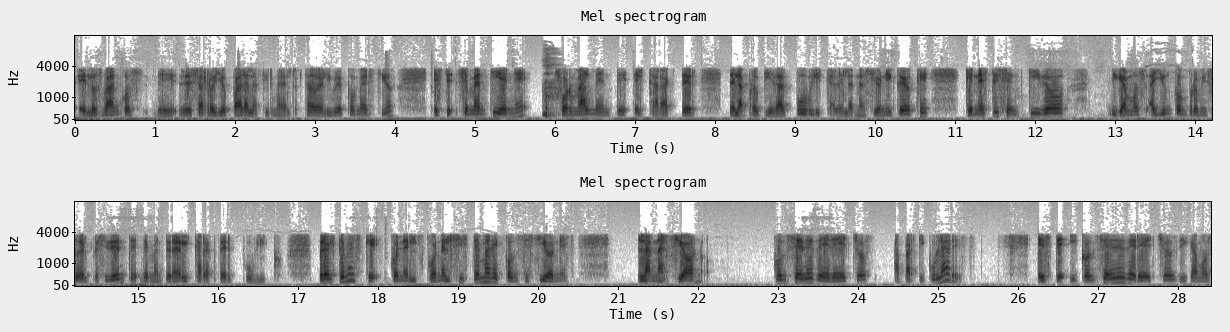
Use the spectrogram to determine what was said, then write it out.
eh, los bancos de, desarrollo para la firma del Tratado de Libre Comercio, este, se mantiene formalmente el carácter de la propiedad pública de la nación y creo que, que en este sentido digamos, hay un compromiso del presidente de mantener el carácter público. Pero el tema es que con el, con el sistema de concesiones, la nación concede derechos a particulares. Este, y concede derechos, digamos,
